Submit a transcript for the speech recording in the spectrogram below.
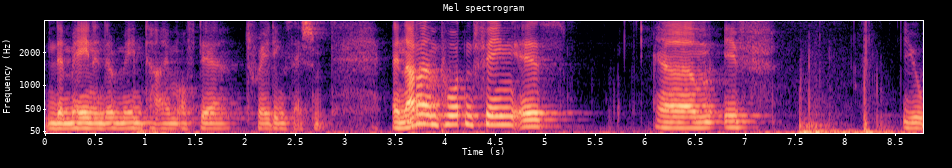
in the main in the main time of the trading session. Another important thing is um, if you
